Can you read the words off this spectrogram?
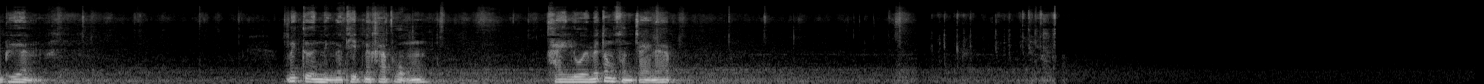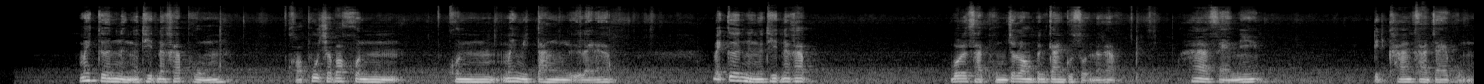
เพื่อนๆ ไม่เกินหนึ่งอาทิตย์นะครับผม ใครรวยไม่ต้องสนใจนะครับ ไม่เกินหนึ่งอาทิตย์นะครับ ผมขอพูดเฉพาะคนคนไม่มีตังค์หรืออะไรนะครับ ไม่เกินหนึ่งอาทิตย์นะครับ บริษัทผมจะลองเป็นการกุศลนะครับห้าแสนนี้ ติดค้างคาใจผม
